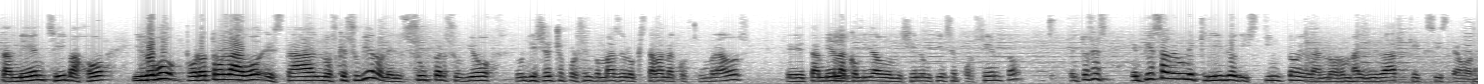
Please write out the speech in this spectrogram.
También, sí, bajó. Y luego, por otro lado, está los que subieron. El súper subió un 18% más de lo que estaban acostumbrados. Eh, también la comida a domicilio un 15%. Entonces, empieza a haber un equilibrio distinto en la normalidad que existe ahora.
